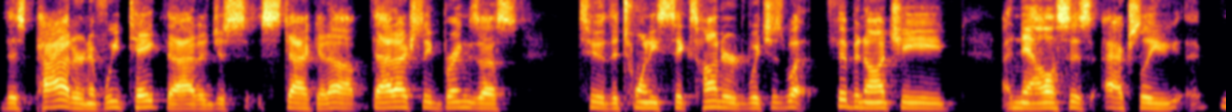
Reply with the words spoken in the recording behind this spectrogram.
this pattern. If we take that and just stack it up, that actually brings us to the 2600, which is what Fibonacci analysis actually uh,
